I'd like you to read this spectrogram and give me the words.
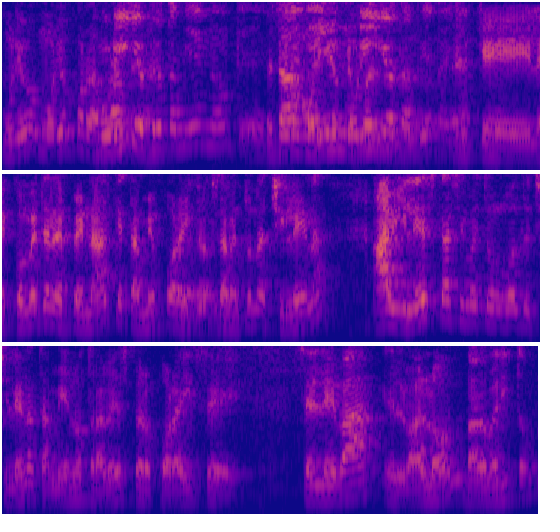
Murió, murió por la Murillo creo también, ¿no? Que Estaba Murillo, que Murillo el, también allá. el que le cometen el penal, que también por ahí Pero creo que se aventó una chilena. Avilés casi mete un gol de chilena también otra vez, pero por ahí se, se le va el balón. Baroverito.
